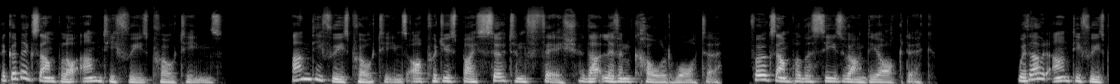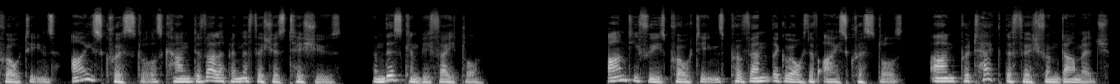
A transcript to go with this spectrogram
A good example are antifreeze proteins. Antifreeze proteins are produced by certain fish that live in cold water, for example the seas around the Arctic. Without antifreeze proteins, ice crystals can develop in the fish's tissues, and this can be fatal. Antifreeze proteins prevent the growth of ice crystals and protect the fish from damage.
